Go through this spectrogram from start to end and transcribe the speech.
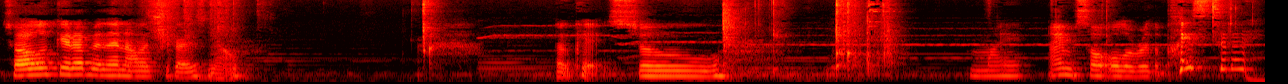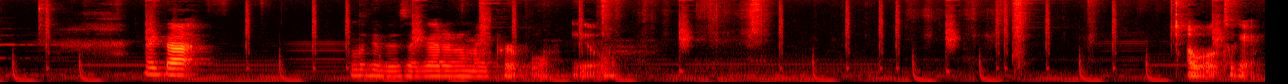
So I'll look it up and then I'll let you guys know. Okay, so my I'm so all over the place today. I got Look at this, I got it on my purple. Ew. Oh well, it's okay.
